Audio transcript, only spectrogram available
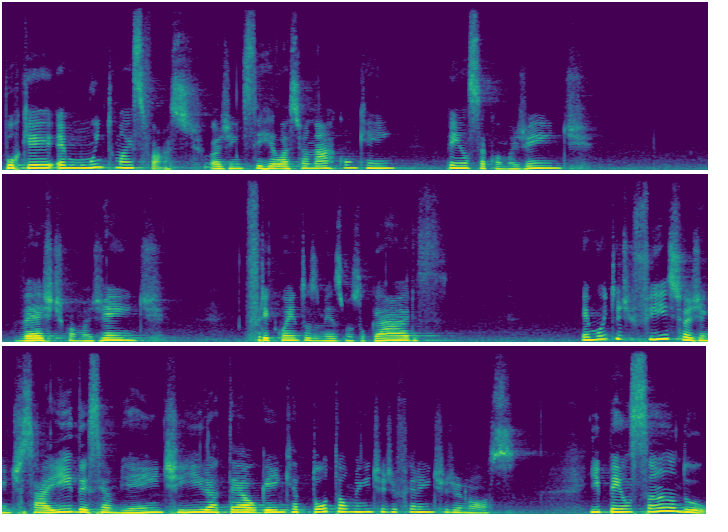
Porque é muito mais fácil a gente se relacionar com quem pensa como a gente, veste como a gente, frequenta os mesmos lugares. É muito difícil a gente sair desse ambiente e ir até alguém que é totalmente diferente de nós. E pensando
